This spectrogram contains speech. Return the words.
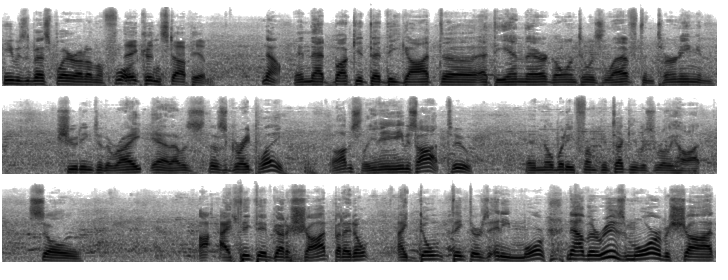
He was the best player out on the floor. They couldn't stop him. No, and that bucket that he got uh, at the end there, going to his left and turning and shooting to the right, yeah, that was that was a great play, obviously, and he was hot too, and nobody from Kentucky was really hot, so I, I think they've got a shot, but I don't I don't think there's any more. Now there is more of a shot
